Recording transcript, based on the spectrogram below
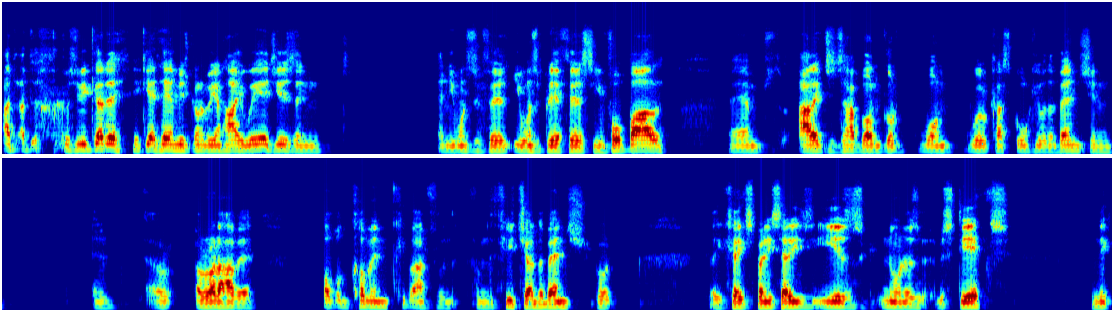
Because if you got to you get him, he's going to be on high wages, and and he wants to he wants to play first team football. Um, Alex just have one good one world class goalkeeper on the bench, and and I'd rather have a up and coming keeper from from the future on the bench. But like like Spenny said, he's, he is known as mistakes. Nick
